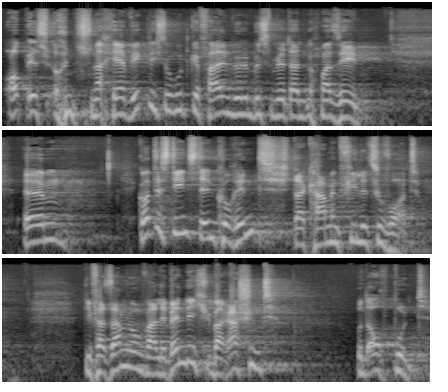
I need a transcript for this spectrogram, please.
Ob es uns nachher wirklich so gut gefallen würde, müssen wir dann noch mal sehen. Ähm, Gottesdienste in Korinth, da kamen viele zu Wort. Die Versammlung war lebendig, überraschend und auch bunt.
